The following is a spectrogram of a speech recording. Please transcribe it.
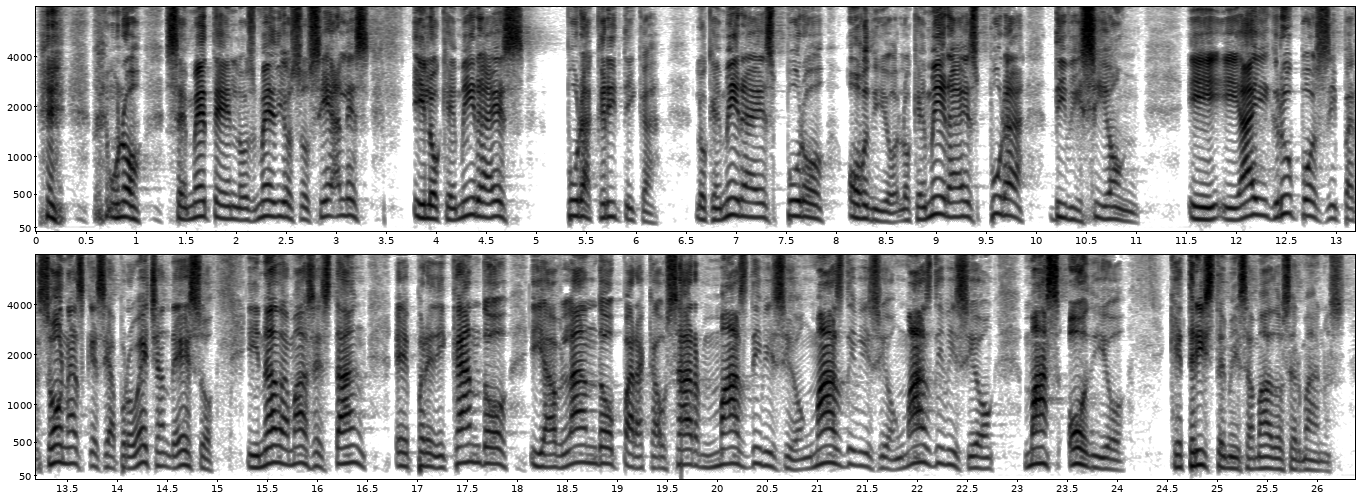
Uno se mete en los medios sociales y lo que mira es pura crítica, lo que mira es puro odio, lo que mira es pura división. Y, hay grupos y personas que se aprovechan de eso y nada más están eh, predicando y hablando para causar más división, más división, más división, más odio. Qué triste, mis amados hermanos.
